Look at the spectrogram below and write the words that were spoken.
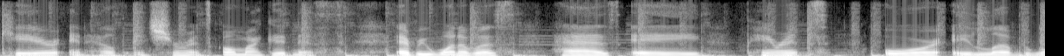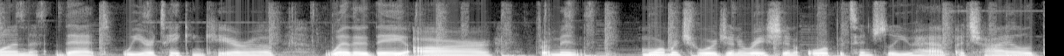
care and health insurance. Oh my goodness. Every one of us has a parent or a loved one that we are taking care of, whether they are from a more mature generation or potentially you have a child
